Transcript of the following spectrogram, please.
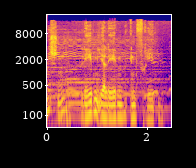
Menschen leben ihr Leben in Frieden.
